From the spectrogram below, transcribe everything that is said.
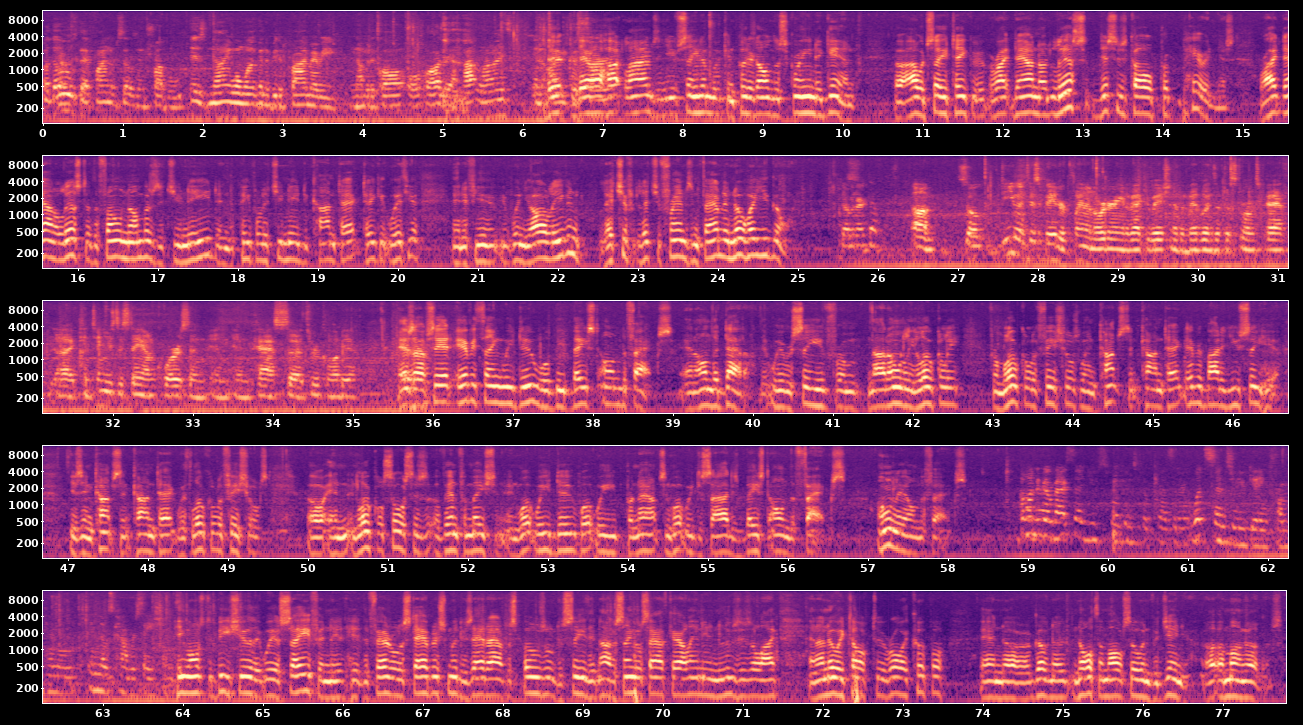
For those that find themselves in trouble, is 911 going to be the primary number to call, or are there hotlines? And There, you there are hotlines, and you've seen them, we can put it on the screen again. Uh, I would say take, uh, write down a list, this is called preparedness. Write down a list of the phone numbers that you need and the people that you need to contact, take it with you. And if you, when you are leaving, let your, let your friends and family know where you're going. Governor, um, so do you anticipate or plan on ordering an evacuation of the Midlands if the storm's path uh, continues to stay on course and, and, and pass uh, through Columbia? As I've said, everything we do will be based on the facts and on the data that we receive from not only locally, from local officials, we're in constant contact. Everybody you see here is in constant contact with local officials uh, and, and local sources of information. And what we do, what we pronounce, and what we decide is based on the facts, only on the facts. I want to go back. You said you've spoken to the president. What sense are you getting from him in, in those conversations? He wants to be sure that we're safe and that the federal establishment is at our disposal to see that not a single South Carolinian loses a life. And I know he talked to Roy Cooper and uh, Governor Northam also in Virginia, uh, among others.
